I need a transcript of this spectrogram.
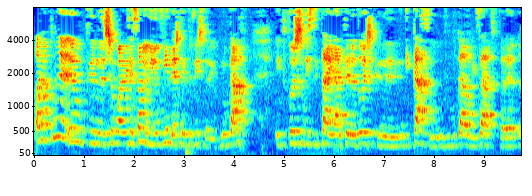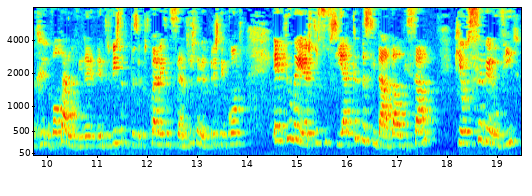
Ora, o que me, o que me chamou a atenção, eu ia ouvindo esta entrevista no carro, e depois solicitei à Antena 2 que indicasse o local exato para voltar a ouvir a entrevista, que pareceu particularmente interessante justamente para este encontro, é que o maestro associa a capacidade da audição, que é o saber ouvir,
